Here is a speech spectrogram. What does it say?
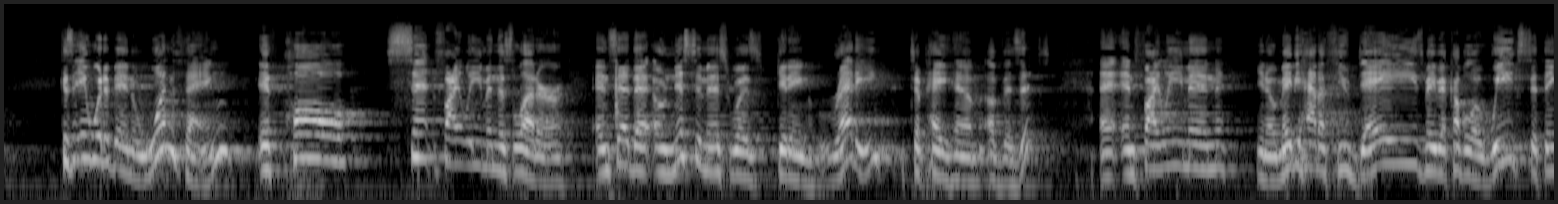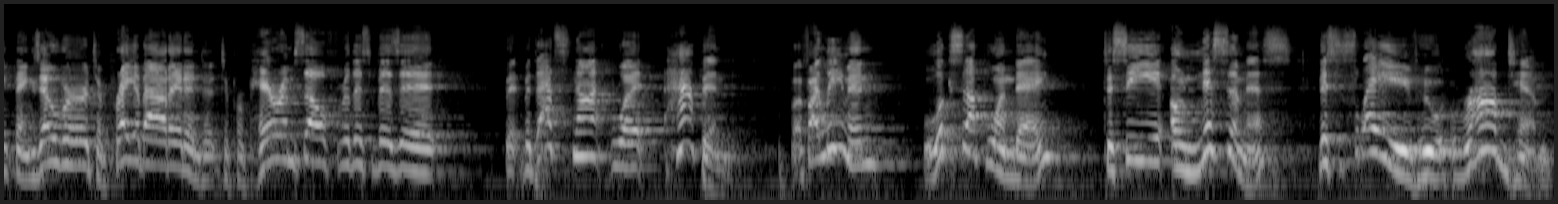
Because it would have been one thing if Paul sent Philemon this letter and said that Onesimus was getting ready to pay him a visit. And Philemon you know, maybe had a few days, maybe a couple of weeks to think things over, to pray about it, and to, to prepare himself for this visit. But, but that's not what happened. Philemon looks up one day to see Onesimus, this slave who robbed him,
